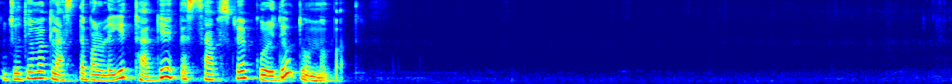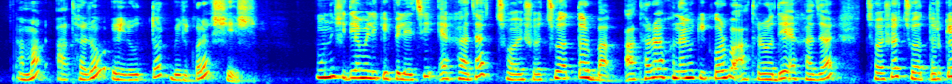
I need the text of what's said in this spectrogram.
যদি আমার ক্লাসটা ভালো লেগে থাকে, একটা সাবস্ক্রাইব করে দিও। ধন্যবাদ। আমার আঠারো এর উত্তর বের করা শেষ। উনিশ দিয়ে আমি লিখে ফেলেছি এক হাজার ছয়শো চুয়াত্তর বাঘ আঠারো, এখন আমি কি করব? আঠারো দিয়ে এক হাজার ছয়শো চুয়াত্তরকে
